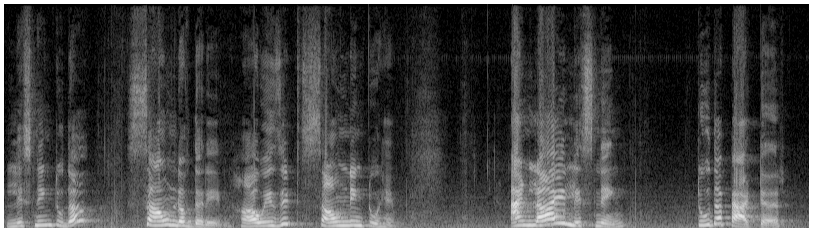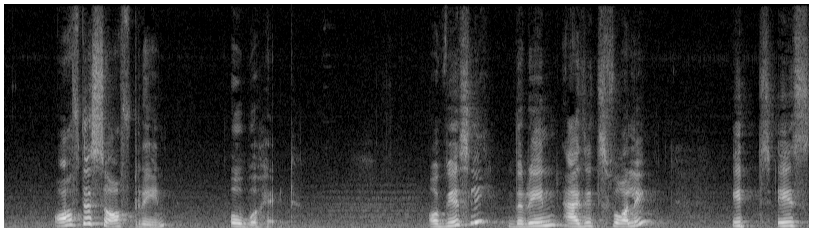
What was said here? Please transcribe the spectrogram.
listening to the sound of the rain. How is it sounding to him? and lie listening to the patter of the soft rain overhead. Obviously, the rain as it is falling, it is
